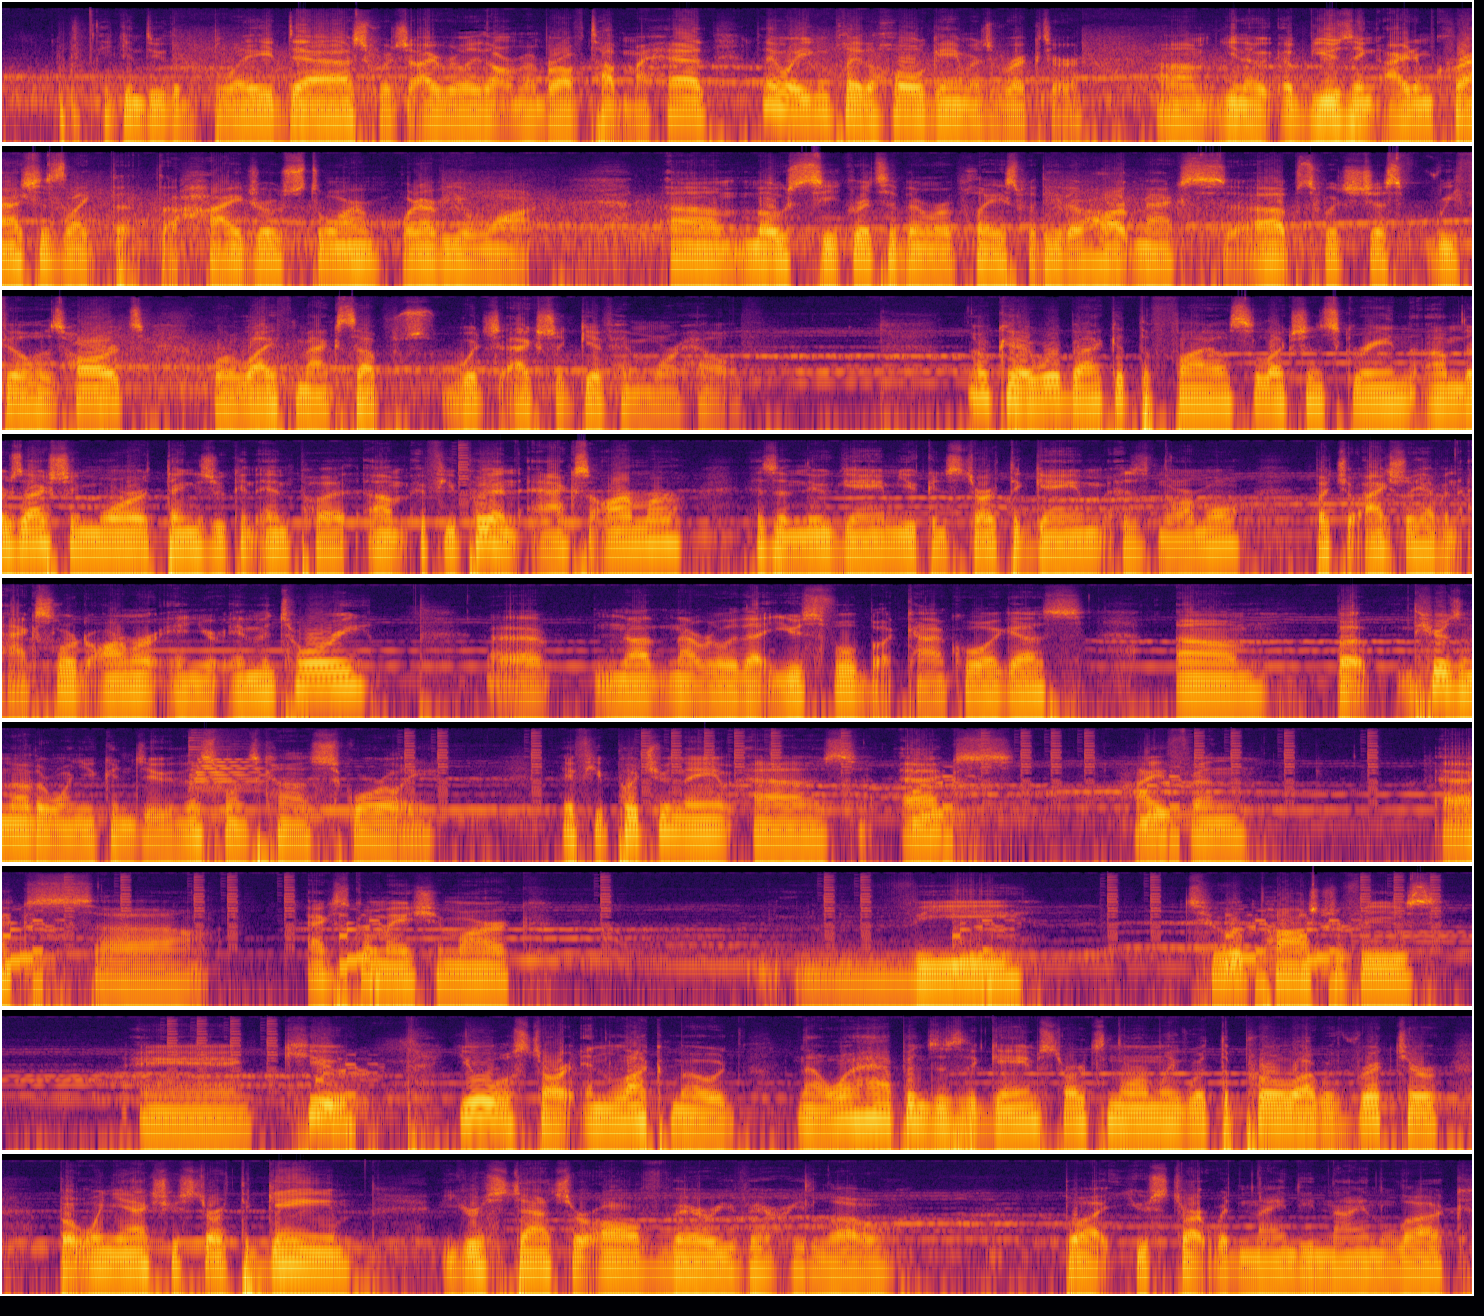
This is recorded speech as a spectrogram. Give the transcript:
he can do the blade dash, which I really don't remember off the top of my head. But anyway, you can play the whole game as Richter. Um, you know, abusing item crashes like the, the Hydro Storm, whatever you want. Um, most secrets have been replaced with either heart max ups, which just refill his hearts, or life max ups, which actually give him more health. Okay, we're back at the file selection screen. Um, there's actually more things you can input. Um, if you put in axe armor as a new game, you can start the game as normal, but you'll actually have an axe lord armor in your inventory. Uh, not not really that useful, but kind of cool, I guess. Um, but here's another one you can do. This one's kind of squirrely. If you put your name as X hyphen X uh, exclamation mark V two apostrophes, and Q, you will start in luck mode. Now what happens is the game starts normally with the prologue with Richter, but when you actually start the game, your stats are all very, very low. But you start with 99 luck,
